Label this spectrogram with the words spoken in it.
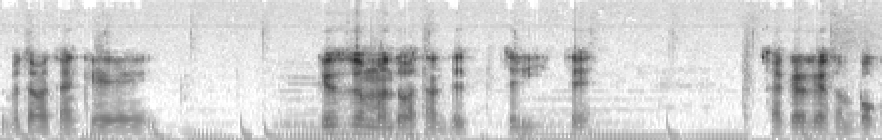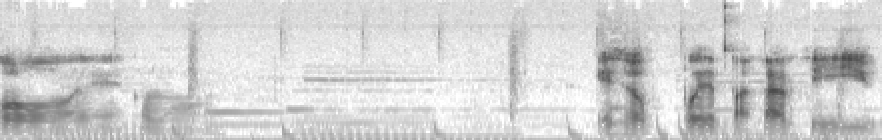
después te que, que es un momento bastante triste. O sea, creo que es un poco eh, como... Eso puede pasar si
